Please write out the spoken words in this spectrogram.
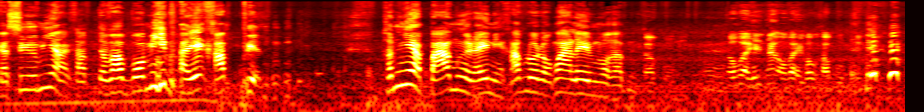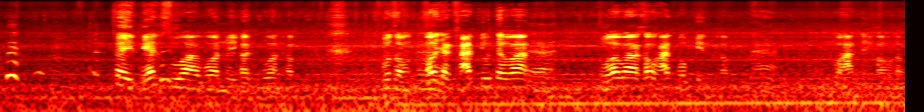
ก็ซื้อเมียครับ แต่ว่าบ่มีไผขับ เปลี่ยนคันเมียป้ามือใดนี่ครับรถออกมาเลยแม่นบ่ครับ ครับผม เออเอาไว้เห็นทางเอาไว้เขาครับผมใส่แผนซัวก่อนหน่อยครับก่อนครับบ่ต้องเขาอยากคัดอยู่แต่ว่าเออตัวว่าเขาคัดผมเห็นครับเออว่าคัดให้เขาครับ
